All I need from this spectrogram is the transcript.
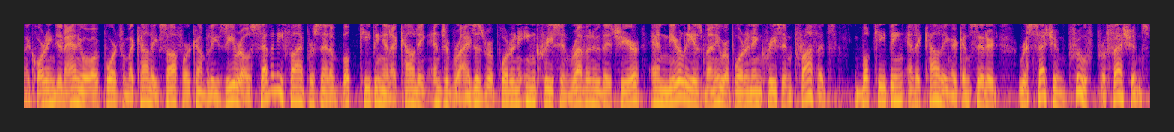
According to an annual report from accounting software company Xero, 75% of bookkeeping and accounting enterprises report an increase in revenue this year, and nearly as many report an increase in profits. Bookkeeping and accounting are considered recession-proof professions.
